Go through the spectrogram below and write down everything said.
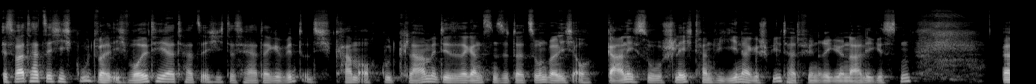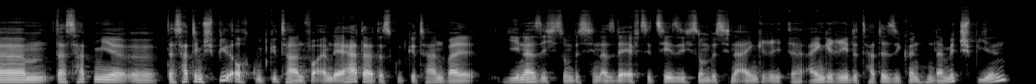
Es war tatsächlich gut, weil ich wollte ja tatsächlich, dass Hertha gewinnt und ich kam auch gut klar mit dieser ganzen Situation, weil ich auch gar nicht so schlecht fand, wie Jena gespielt hat für einen Regionalligisten. Ähm, das hat mir, äh, das hat dem Spiel auch gut getan. Vor allem der Hertha hat das gut getan, weil Jena sich so ein bisschen, also der FCC sich so ein bisschen eingere äh, eingeredet hatte, sie könnten da mitspielen.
